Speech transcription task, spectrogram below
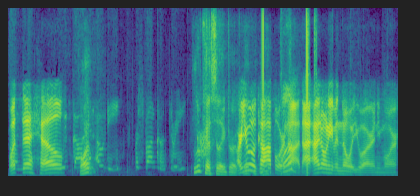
What the hell? What? an OD. Respond code 3. Lucas selling drugs. Are you a cop or What? not? I, I don't even know what you are anymore.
